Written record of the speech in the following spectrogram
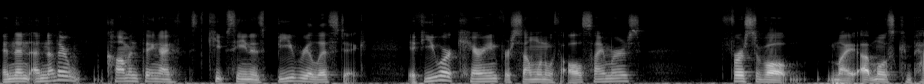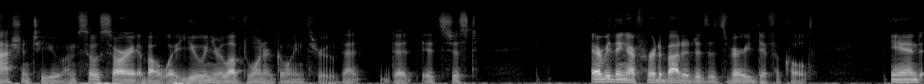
And then another common thing I keep seeing is be realistic. If you are caring for someone with Alzheimer's, first of all, my utmost compassion to you. I'm so sorry about what you and your loved one are going through. That that it's just everything I've heard about it is it's very difficult. And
